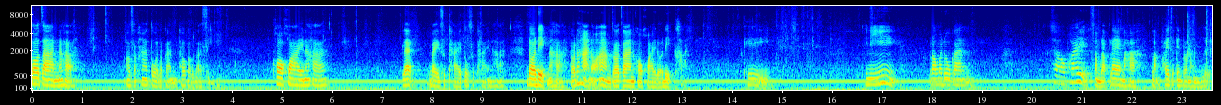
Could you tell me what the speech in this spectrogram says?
จอจานนะคะ เอาสักห้าตัวแล้วกัน เท่ากับราศีคอควายนะคะ และใบสุดท้ายตัวสุดท้ายนะคะ ดอเด็กนะคะทอทหารออ่างจอจานคอควายดอเด็กค่ะ โอเค ทีนี้เรามาดูกัน ชาวไพ่สำหรับแรกนะคะ หลังไพ่จะเป็นประมาณนี้เลย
